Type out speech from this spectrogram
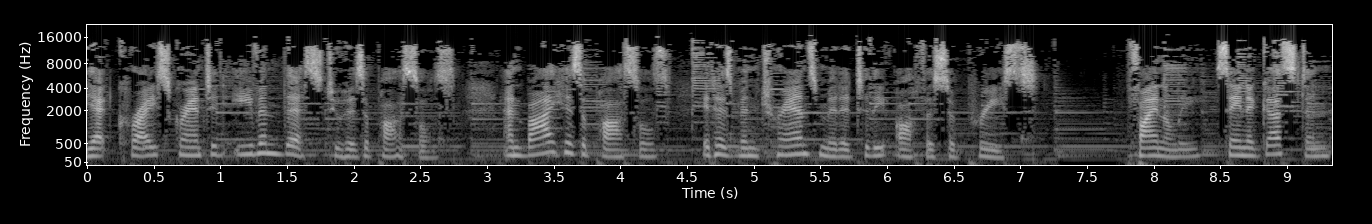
Yet Christ granted even this to his apostles, and by his apostles it has been transmitted to the office of priests. Finally, St. Augustine,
